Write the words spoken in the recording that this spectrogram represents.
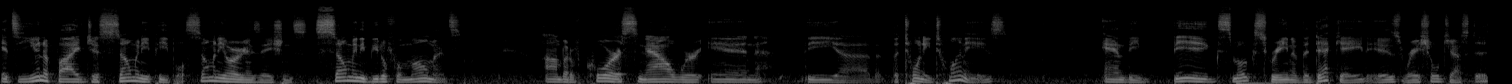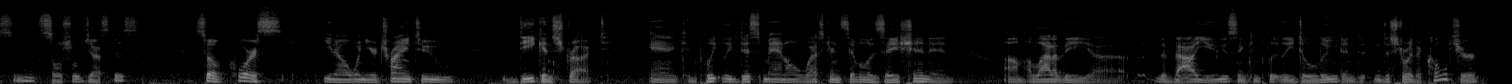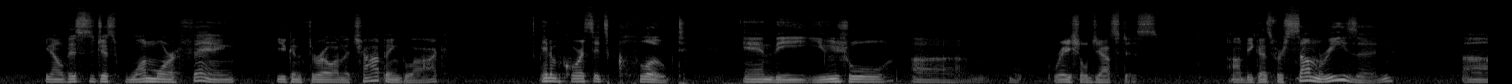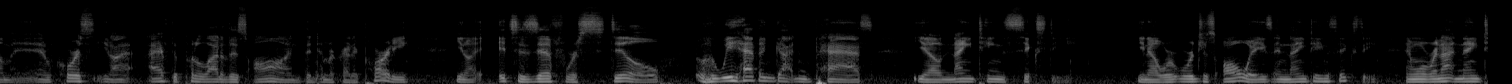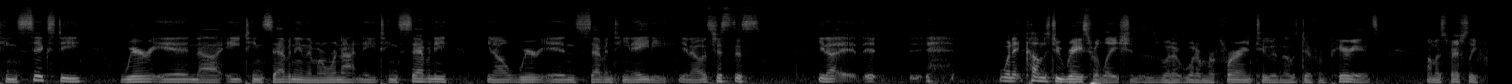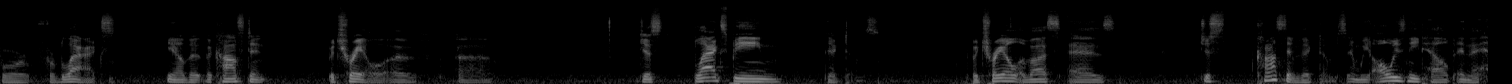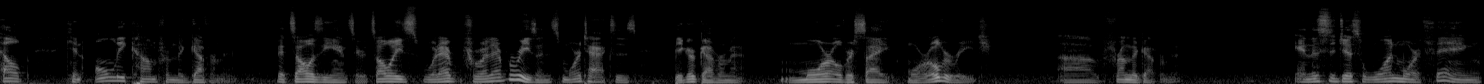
it's unified just so many people, so many organizations, so many beautiful moments. Um, but of course, now we're in the, uh, the the 2020s, and the big smokescreen of the decade is racial justice and social justice. So of course, you know when you're trying to deconstruct and completely dismantle Western civilization and um, a lot of the uh, the values and completely dilute and, d- and, destroy the culture. You know, this is just one more thing you can throw on the chopping block, and of course, it's cloaked in the usual uh, racial justice, uh, because for some reason. Um, and of course, you know, I, I have to put a lot of this on the Democratic Party you know, it's as if we're still we haven't gotten past you know 1960. You know, we're we're just always in 1960, and when we're not in 1960, we're in uh, 1870, and then when we're not in 1870, you know, we're in 1780. You know, it's just this, you know, it, it, when it comes to race relations is what I, what I'm referring to in those different periods, um, especially for for blacks. You know, the the constant betrayal of uh, just blacks being victims, betrayal of us as just constant victims, and we always need help, and the help can only come from the government. That's always the answer. It's always whatever for whatever reason. It's more taxes, bigger government, more oversight, more overreach uh, from the government. And this is just one more thing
